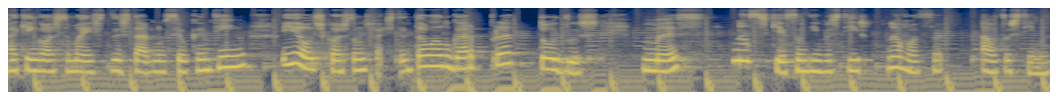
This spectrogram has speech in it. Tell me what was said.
Há quem gosta mais de estar no seu cantinho e outros gostam de festa. Então há lugar para todos. Mas não se esqueçam de investir na vossa autoestima.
